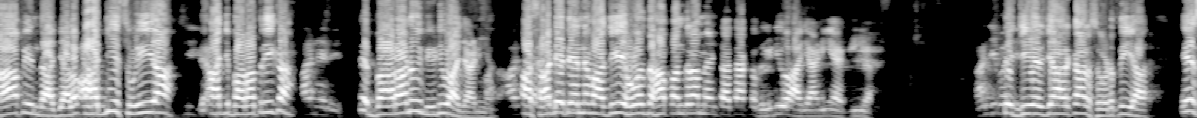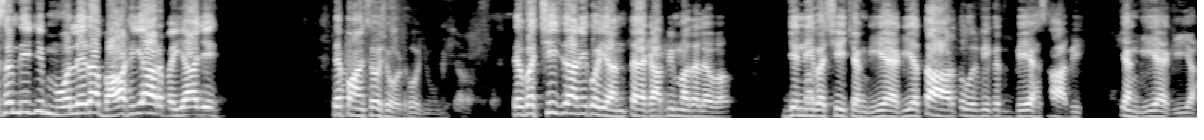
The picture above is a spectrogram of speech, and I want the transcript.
ਆਪ ਹੀ ਅੰਦਾਜ਼ਾ ਲਓ ਅੱਜ ਹੀ ਸੂਈ ਆ ਤੇ ਅੱਜ 12 ਤਰੀਕ ਆ। ਤੇ 12 ਨੂੰ ਹੀ ਵੀਡੀਓ ਆ ਜਾਣੀ ਆ। ਆ 3:30 ਵੱਜ ਗਏ ਹੋਰ 10 15 ਮਿੰਟਾਂ ਤੱਕ ਵੀਡੀਓ ਆ ਜਾਣੀ ਹੈਗੀ ਆ। ਹਾਂਜੀ ਤੇ ਜੇਰ ਜਾਰ ਘਰ ਸੁੱਟਦੀ ਆ। ਇਹ ਸੰਦੀ ਜੀ ਮੋਲੇ ਦਾ 62000 ਰੁਪਈਆ ਜੇ ਤੇ 500 ਛੋਟ ਹੋ ਜਾਊਗੀ। ਚਲੋ। ਤੇ ਵੱਛੀ ਦਾ ਨਹੀਂ ਕੋਈ ਅੰਤ ਹੈਗਾ ਵੀ ਮਤਲਬ ਜਿੰਨੀ ਵੱਛੀ ਚੰਗੀ ਹੈਗੀ ਆ, ਧਾਰ ਧੂਰ ਵੀ ਕਿਤੇ ਬੇਹਿਸਾਬ ਹੀ ਚੰਗੀ ਹੈਗੀ ਆ।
